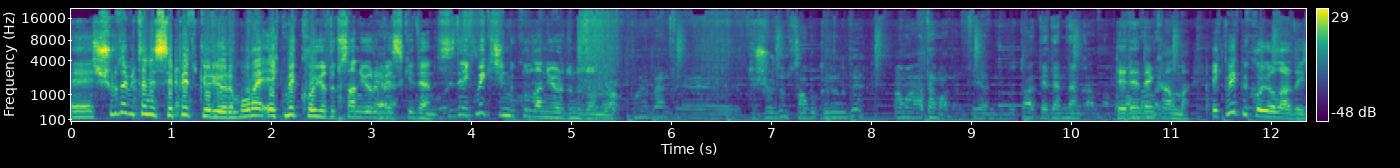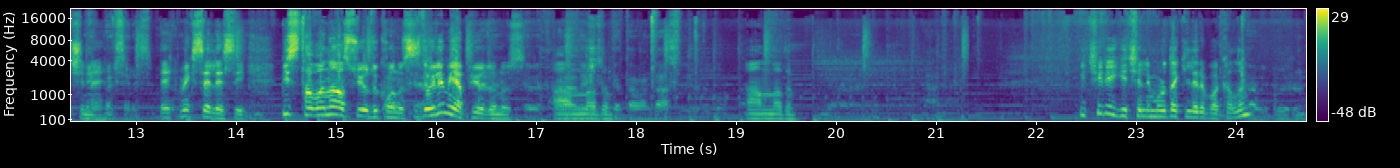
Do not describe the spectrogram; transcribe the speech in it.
Ee, şurada bir tane sepet görüyorum. Oraya ekmek koyuyorduk sanıyorum Evet. eskiden. Siz de ekmek için mi kullanıyordunuz onu? Yok bunu ben e, düşürdüm sabı kırıldı ama atamadım. Diyelim ki bu da dedemden kalma. babamdan Dedenden da- kalma. Ekmek mi koyuyorlardı içine? Ekmek serisi. Ekmek selesi. Biz tavana asıyorduk onu. Siz de öyle mi yapıyordunuz? Evet, evet. Anladım. Kardeşlikte tavanda asılıyordu bu. Anladım. İçeriye geçelim oradakilere bakalım. tabii buyurun.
